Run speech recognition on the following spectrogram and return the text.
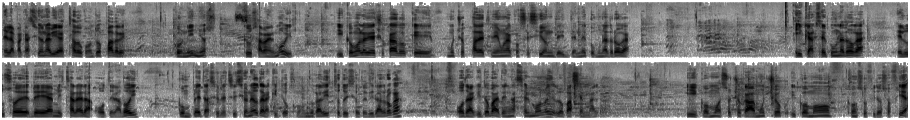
en la vacación había estado con otros padres, con niños que usaban el móvil. Y cómo le había chocado que muchos padres tenían una concesión de internet como una droga y que al ser con una droga, el uso de, amistad era o te la doy completa sin restricciones o te la quito. Como un drogadicto, tú dices o te doy la droga o te la quito para que tengas el mono y lo pases mal. Y cómo eso chocaba mucho y cómo con su filosofía.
